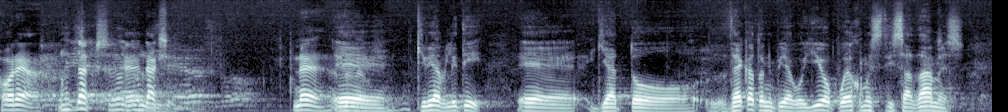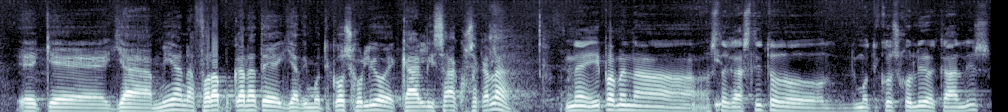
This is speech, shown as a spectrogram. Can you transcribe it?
Ωραία. Εντάξει. Ε, εντάξει. Ναι. Ε, κυρία Βλήτη, ε, για το 10ο νηπιαγωγείο που έχουμε στις Αδάμες ε, και για μία αναφορά που κάνατε για Δημοτικό Σχολείο Εκάλης, άκουσα καλά; Ναι, είπαμε να στεγαστεί το Δημοτικό Σχολείο Εκάλης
